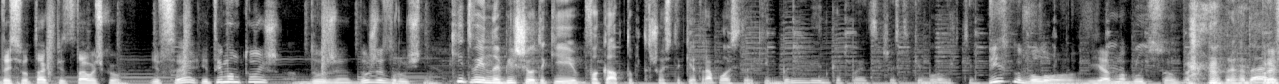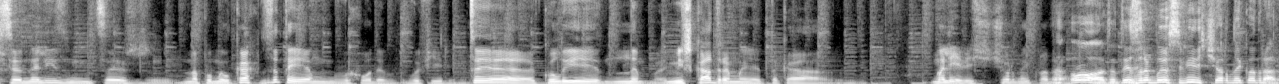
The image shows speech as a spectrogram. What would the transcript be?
десь отак підставочку і все, і ти монтуєш. Дуже, дуже зручно. Який твій найбільший отакий факап? Тобто щось таке трапилося, ти такий, блін, капець, щось таке було в житті. Звісно, було. Я, мабуть, що Не пригадаєш? професіоналізм це ж на помилках ЗТМ виходив в ефірі. Це коли не, між кадрами така Малевич, чорний квадрат. О, то ти зробив свій чорний квадрат.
